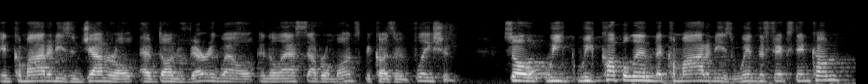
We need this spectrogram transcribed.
and commodities in general have done very well in the last several months because of inflation. So we we couple in the commodities with the fixed income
